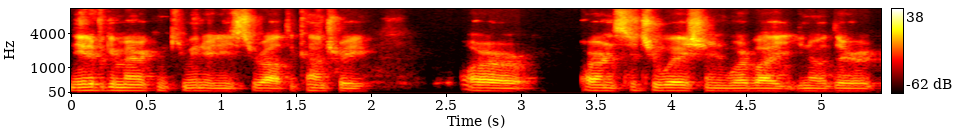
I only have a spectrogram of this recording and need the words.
Native American communities throughout the country are are in a situation whereby you know they're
